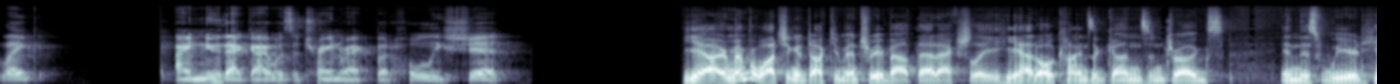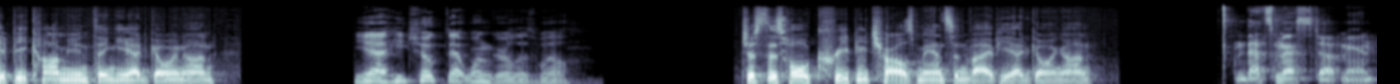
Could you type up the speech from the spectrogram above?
Like, I knew that guy was a train wreck, but holy shit. Yeah, I remember watching a documentary about that actually. He had all kinds of guns and drugs in this weird hippie commune thing he had going on. Yeah, he choked that one girl as well. Just this whole creepy Charles Manson vibe he had going on. That's messed up, man.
